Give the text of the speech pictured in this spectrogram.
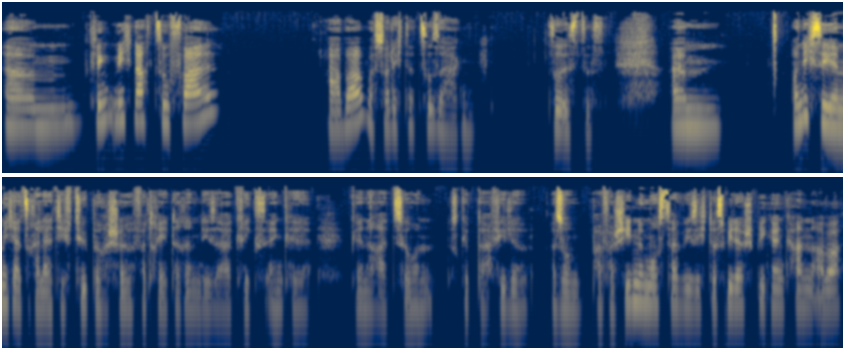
Ähm, klingt nicht nach Zufall, aber was soll ich dazu sagen? So ist es. Ähm, und ich sehe mich als relativ typische Vertreterin dieser Kriegsenkel-Generation. Es gibt da viele, also ein paar verschiedene Muster, wie sich das widerspiegeln kann, aber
